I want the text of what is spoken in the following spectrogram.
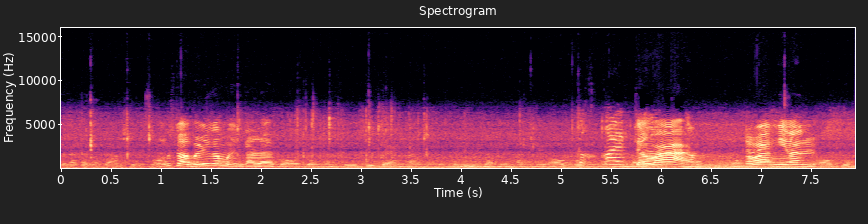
คณะกรรมการคุ้มครองสตรอเบอรี่ก็เหมือนกันเลยส่งหนังสือชี้แจงการดำเนินคดีกับบริษัทเคอก็ใกล้แต่ว่า แต่ว่าอันนี้มันออกรุ๊ป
